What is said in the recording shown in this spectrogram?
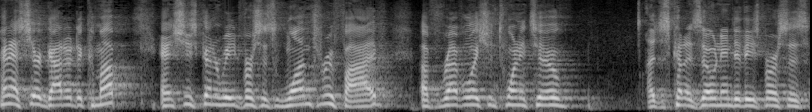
And I ask Sarah Goddard to come up, and she's going to read verses 1 through 5 of Revelation 22. I just kind of zone into these verses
